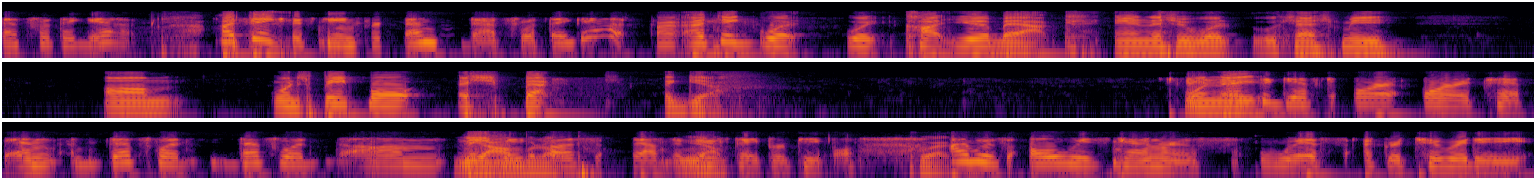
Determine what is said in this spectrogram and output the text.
that's what they get. I think fifteen percent. That's what they get. I, I think what what caught you back, and this is what what catch me. Um, when people expect a gift, when Expect they a gift or or a tip, and that's what that's what um, made me fuss about the Yeah. newspaper people. correct. I was always generous with a gratuity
